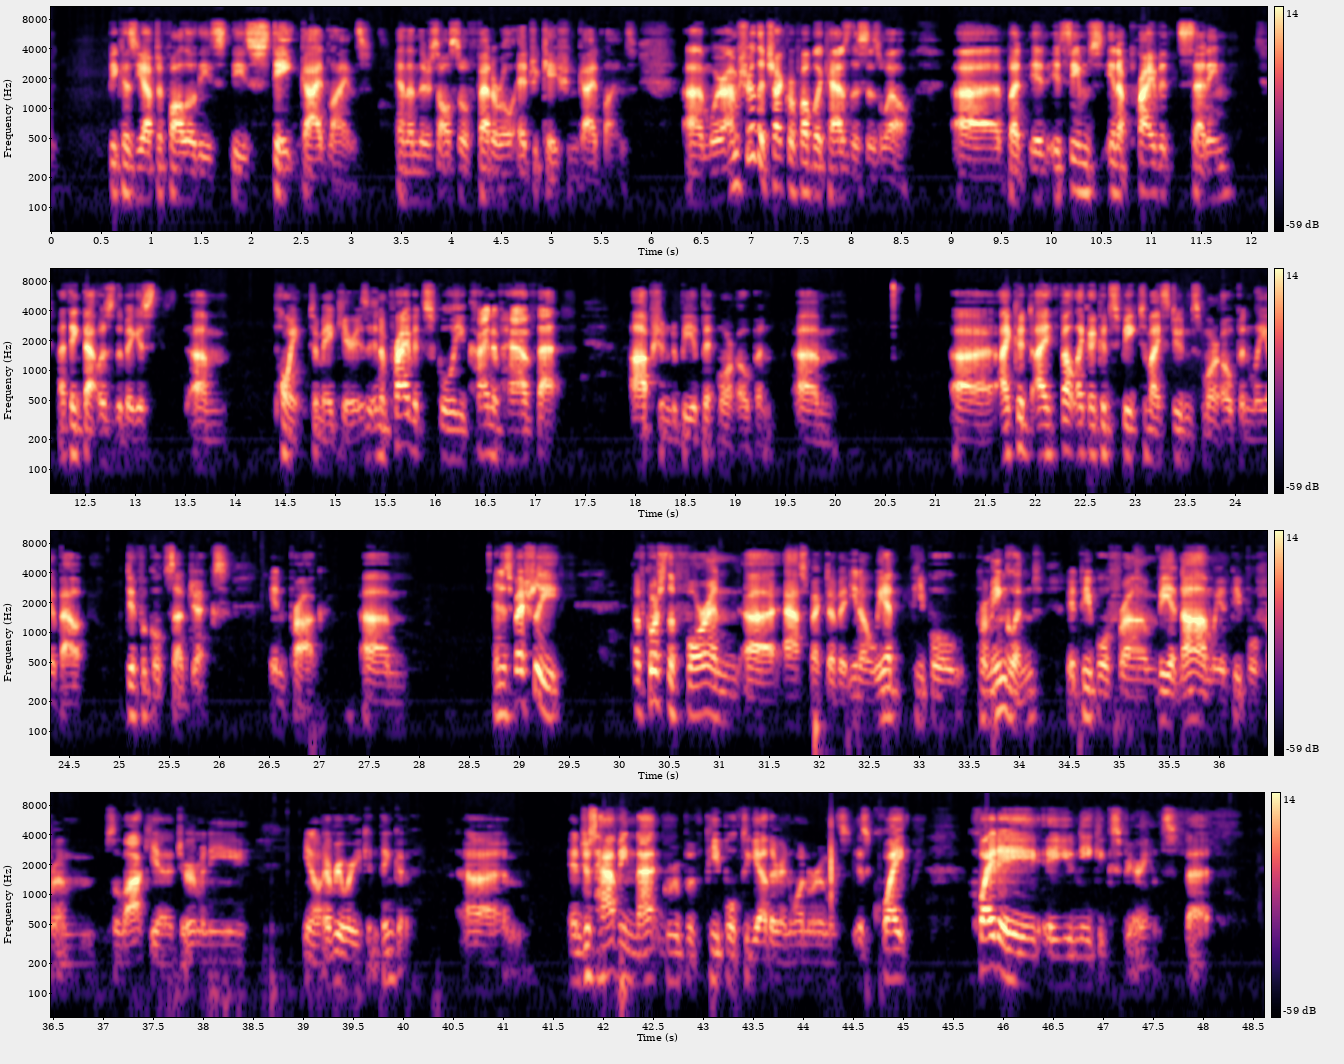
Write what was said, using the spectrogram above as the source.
because you have to follow these these state guidelines and then there's also federal education guidelines um, where i'm sure the czech republic has this as well uh, but it, it seems in a private setting i think that was the biggest um, point to make here is in a private school you kind of have that option to be a bit more open um, uh, I could I felt like I could speak to my students more openly about difficult subjects in Prague, um, and especially of course, the foreign uh, aspect of it. You know, we had people from England, we had people from Vietnam, we had people from Slovakia, Germany, you know, everywhere you can think of. Um, and just having that group of people together in one room is, is quite quite a, a unique experience that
